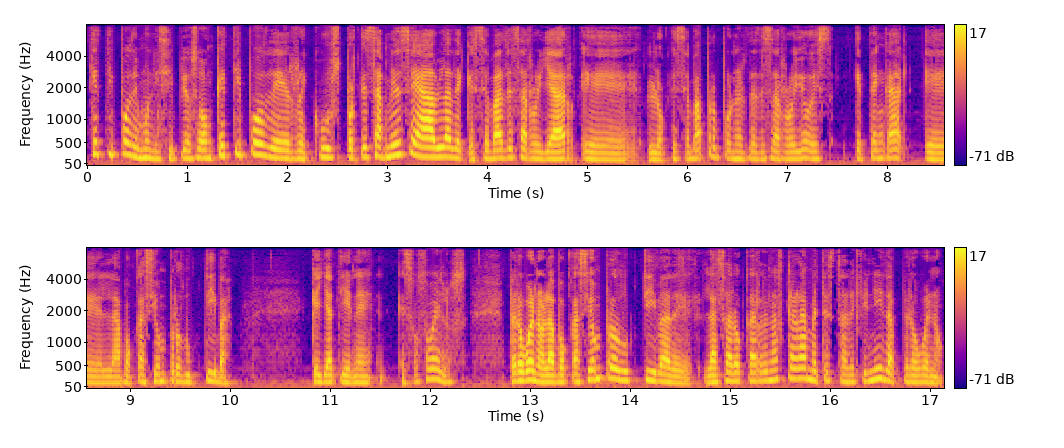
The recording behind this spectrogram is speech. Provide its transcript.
qué tipo de municipios son, qué tipo de recursos, porque también se habla de que se va a desarrollar, eh, lo que se va a proponer de desarrollo es que tenga eh, la vocación productiva que ya tiene esos suelos. Pero bueno, la vocación productiva de Lázaro Cárdenas claramente está definida, pero bueno,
